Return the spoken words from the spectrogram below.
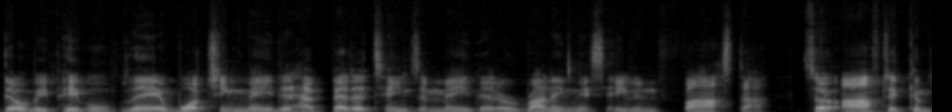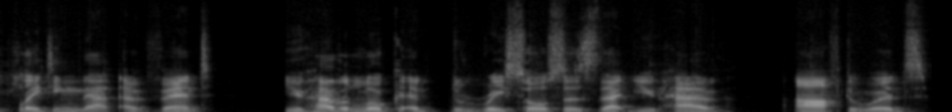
there'll be people there watching me that have better teams than me that are running this even faster. So after completing that event, you have a look at the resources that you have afterwards.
